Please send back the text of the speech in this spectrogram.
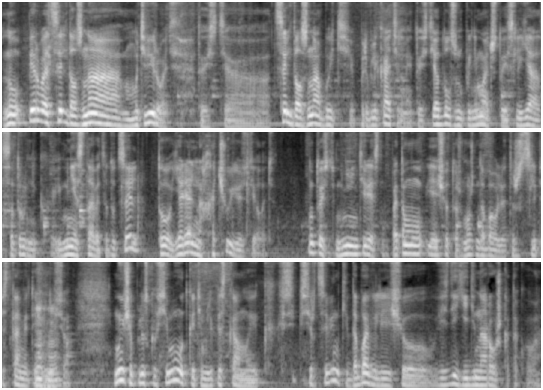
Ну, первая цель должна мотивировать, то есть э, цель должна быть привлекательной. То есть я должен понимать, что если я сотрудник и мне ставят эту цель, то я реально хочу ее сделать. Ну, то есть мне интересно. Поэтому я еще тоже, можно добавлю, это же с лепестками это еще не все. Мы еще плюс ко всему, вот к этим лепесткам и к, к сердцевинке добавили еще везде единорожка такого.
